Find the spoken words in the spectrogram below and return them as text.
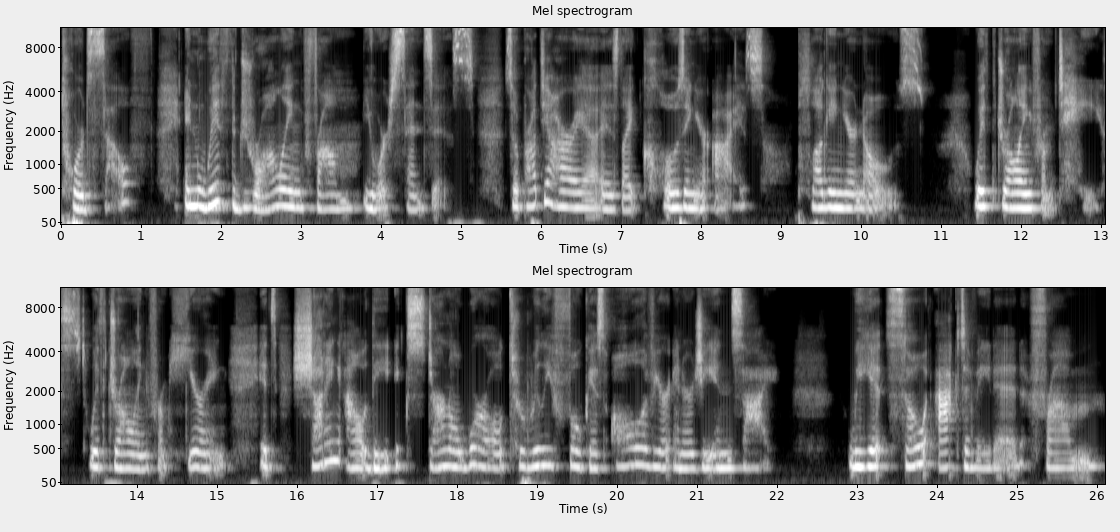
towards self and withdrawing from your senses. So, Pratyahara is like closing your eyes, plugging your nose, withdrawing from taste, withdrawing from hearing. It's shutting out the external world to really focus all of your energy inside. We get so activated from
